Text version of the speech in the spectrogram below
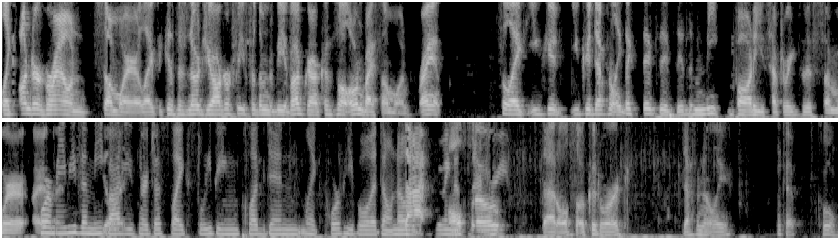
like underground somewhere like because there's no geography for them to be above ground because it's all owned by someone right so like you could you could definitely like the, the, the, the meat bodies have to exist somewhere I- Or maybe the meat feel like- bodies are just like sleeping, plugged in, like poor people that don't know that, That doing this for their also- dream. that also could work definitely Okay, cool.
